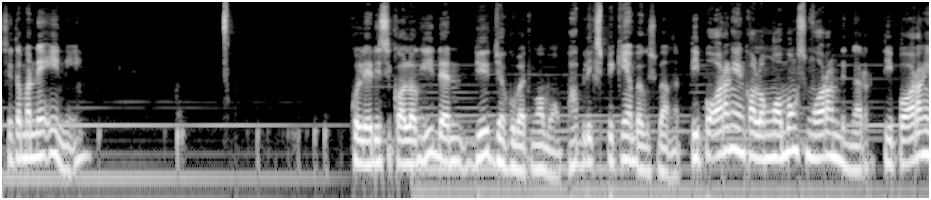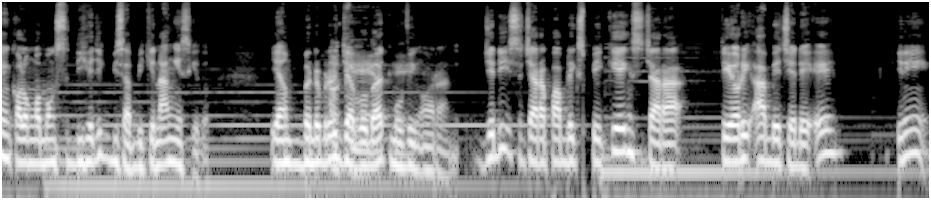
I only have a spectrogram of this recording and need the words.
si temennya ini kuliah di psikologi dan dia jago banget ngomong. Public speakingnya bagus banget. Tipe orang yang kalau ngomong semua orang dengar. Tipe orang yang kalau ngomong sedih aja bisa bikin nangis gitu. Yang bener-bener Oke, jago banget moving orang. Jadi secara public speaking, secara teori A B C D E ini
